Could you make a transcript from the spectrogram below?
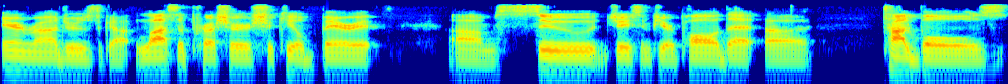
Aaron Rodgers got lots of pressure. Shaquille Barrett, um, Suh, Jason Pierre-Paul, that uh, Todd Bowles,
